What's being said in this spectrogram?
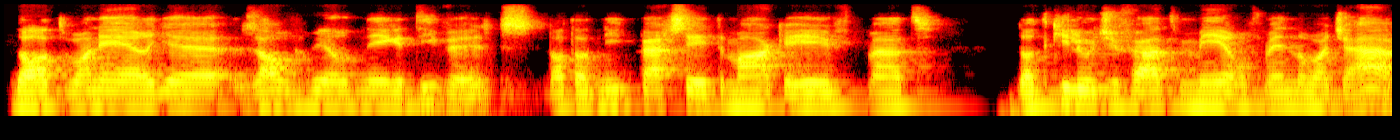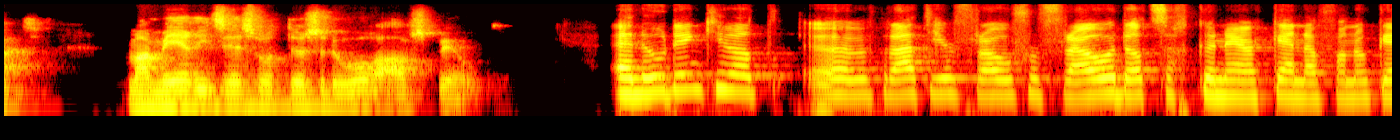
dat wanneer je zelfbeeld negatief is, dat dat niet per se te maken heeft met dat kilootje vet meer of minder wat je hebt, maar meer iets is wat tussen de oren afspeelt. En hoe denk je dat, eh, we praten hier vooral over vrouwen, dat zich kunnen herkennen van oké,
